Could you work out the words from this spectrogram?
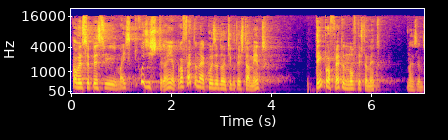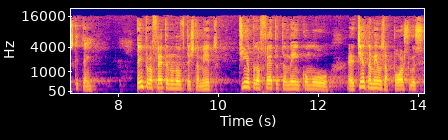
Talvez você pense, mas que coisa estranha, profeta não é coisa do Antigo Testamento? Tem profeta no Novo Testamento? Nós vemos que tem. Tem profeta no Novo Testamento tinha profeta também como é, tinha também os apóstolos.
